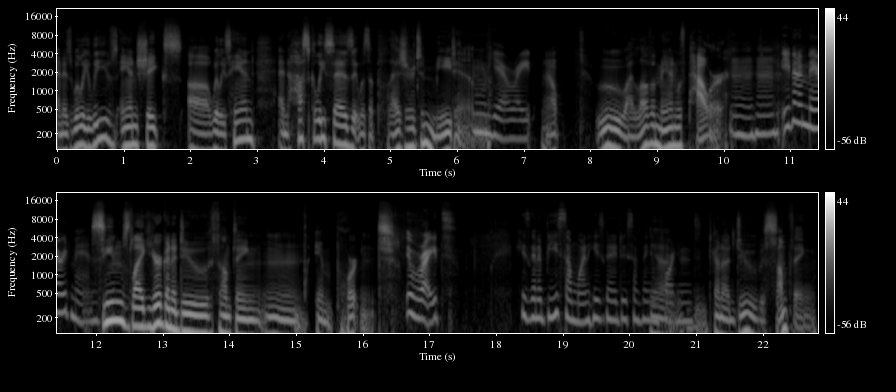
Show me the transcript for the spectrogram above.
And as Willie leaves, Anne shakes uh, Willie's hand and huskily says it was a pleasure to meet him. Mm, yeah, right. Yep. Ooh, I love a man with power. hmm Even a married man. Seems like you're gonna do something mm, important. Right. He's going to be someone. He's going to do something important. He's Gonna do something.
